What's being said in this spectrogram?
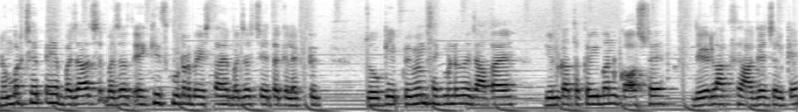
नंबर छः पे है बजाज बजाज एक ही स्कूटर बेचता है बजाज चेतक इलेक्ट्रिक जो कि प्रीमियम सेगमेंट में जाता है। जिनका तकरीबन कॉस्ट है डेढ़ लाख से आगे चल के।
